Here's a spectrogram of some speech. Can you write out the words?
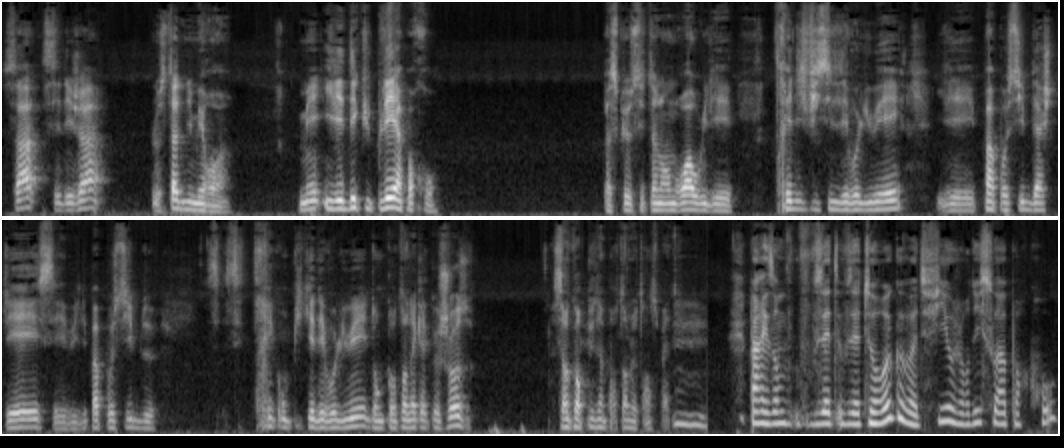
Ça, c'est déjà le stade numéro un. Mais il est décuplé à Porcro. Parce que c'est un endroit où il est très difficile d'évoluer, il est pas possible d'acheter, c'est, il est pas possible de, c'est c'est très compliqué d'évoluer. Donc quand on a quelque chose, c'est encore plus important de le transmettre. Par exemple, vous êtes vous êtes heureux que votre fille aujourd'hui soit à Porcro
